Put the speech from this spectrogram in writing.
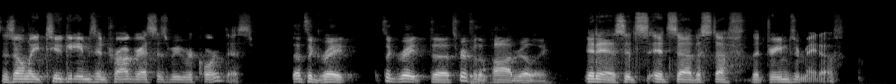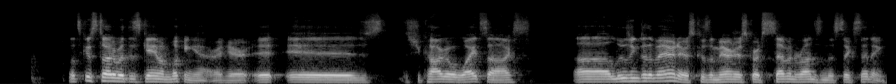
There's only two games in progress as we record this. That's a great. It's a great. Uh, it's great for the pod, really. It is. It's it's uh, the stuff that dreams are made of. Let's get started with this game I'm looking at right here. It is the Chicago White Sox uh, losing to the Mariners because the Mariners scored seven runs in the sixth inning.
